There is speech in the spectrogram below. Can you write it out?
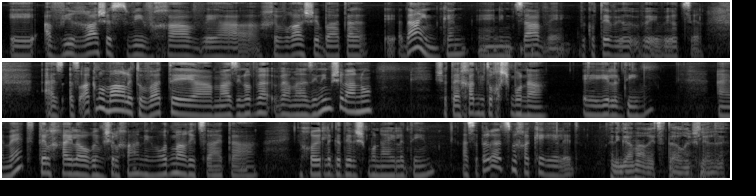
האווירה שסביבך והחברה שבה אתה עדיין, כן, נמצא ו- וכותב ו- ויוצר. אז, אז רק נאמר לטובת המאזינות וה- והמאזינים שלנו, שאתה אחד מתוך שמונה ילדים. האמת, תל חי להורים שלך, אני מאוד מעריצה את היכולת לגדל שמונה ילדים. אז ספר לי על עצמך כילד. אני גם מעריץ את ההורים שלי על זה.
